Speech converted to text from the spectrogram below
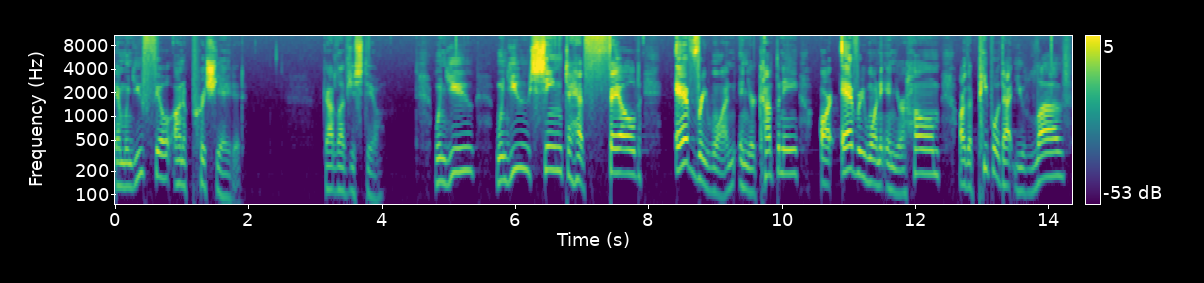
and when you feel unappreciated, God loves you still. When you, when you seem to have failed everyone in your company or everyone in your home or the people that you love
